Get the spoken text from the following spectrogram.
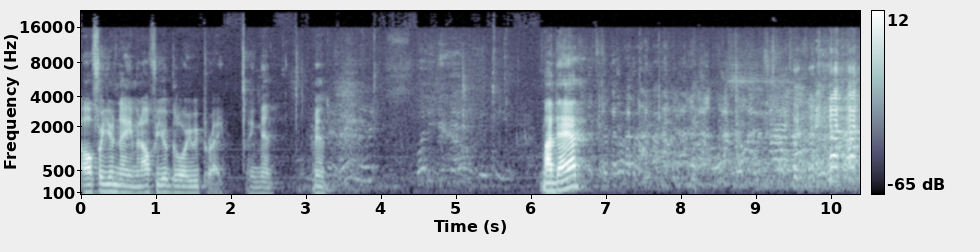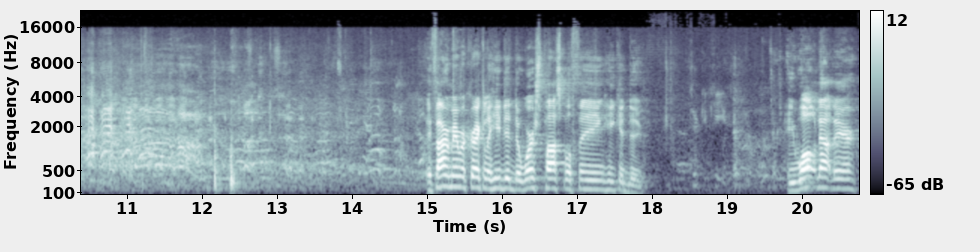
All for your name and all for your glory, we pray. Amen. Amen. My dad? If I remember correctly, he did the worst possible thing he could do. He walked out there,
